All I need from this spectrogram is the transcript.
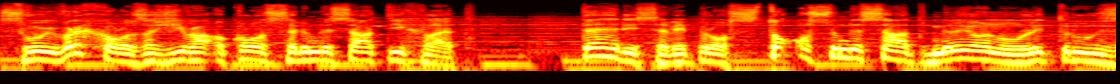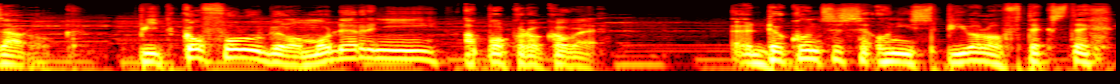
Svůj vrchol zažívá okolo 70. let. Tehdy se vypilo 180 milionů litrů za rok. Pít kofolu bylo moderní a pokrokové. Dokonce se o ní zpívalo v textech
